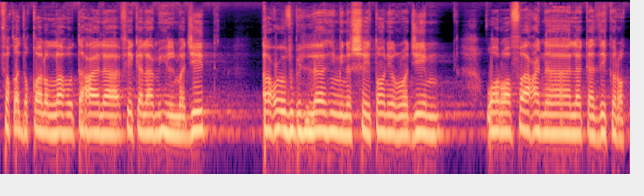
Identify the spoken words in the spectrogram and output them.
فقد قال الله تعالى في كلامه المجيد أعوذ بالله من الشيطان الرجيم ওয়ারফানা লাকা যিকরাক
